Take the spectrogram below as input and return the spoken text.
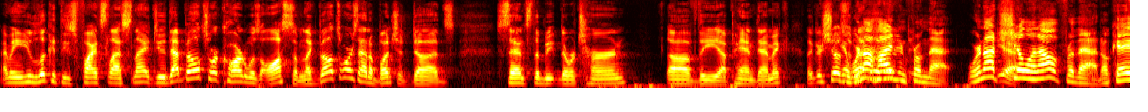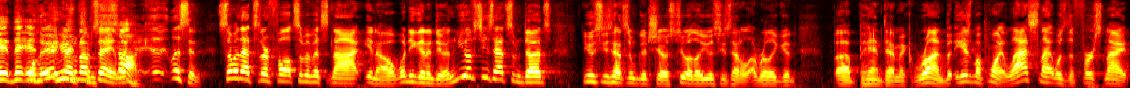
I mean, you look at these fights last night, dude. That Bellator card was awesome. Like Bellator's had a bunch of duds since the the return of the uh, pandemic. Like there's shows. Yeah, we're not no, hiding from that. We're not Yeah. chilling out for that. Okay. Well, there's what I'm saying. Like, uh, listen, some of that's their fault. Some of it's not. You know, what are you going to do? And UFC's had some duds. UFC's had some good shows too. Although UFC's had a, a really good uh, pandemic run. But here's my point. Last night was the first night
